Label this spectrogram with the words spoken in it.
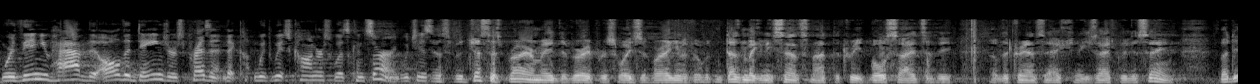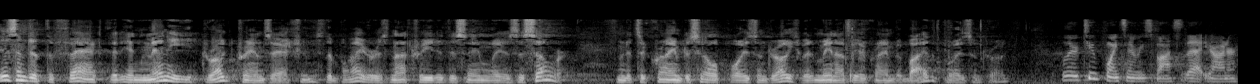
where then you have the, all the dangers present that, with which Congress was concerned, which is. Yes, but Justice Breyer made the very persuasive argument that it doesn't make any sense not to treat both sides of the, of the transaction exactly the same. But isn't it the fact that in many drug transactions, the buyer is not treated the same way as the seller? I mean, it's a crime to sell poison drugs, but it may not be a crime to buy the poison drug. Well, there are two points in response to that, Your Honor.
